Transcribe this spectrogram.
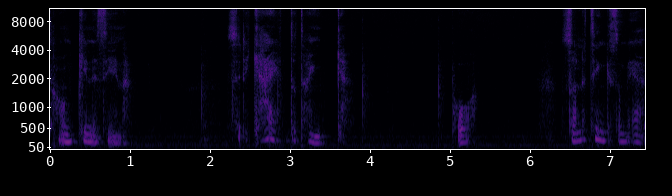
tankene sine, så er det greit å tenke på sånne ting som er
